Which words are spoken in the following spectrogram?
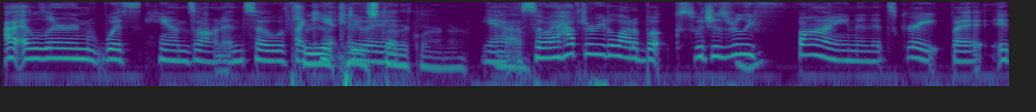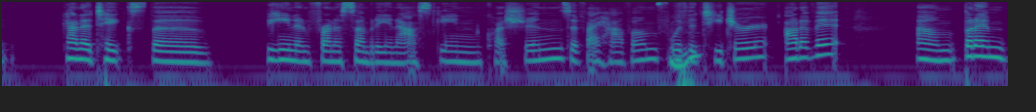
I I learn with hands on. And so if so I can't do it, learner. yeah. So I have to read a lot of books, which is really Mm-hmm. fine and it's great, but it kind of takes the being in front of somebody and asking questions if I have them with Mm-hmm. a teacher out of it. Um, but I'm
